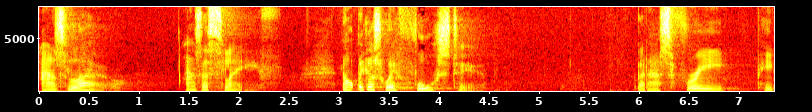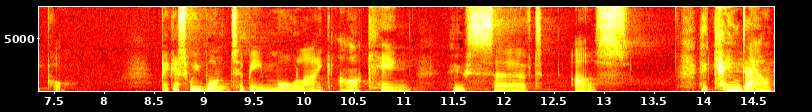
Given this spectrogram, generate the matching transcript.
as low as a slave. Not because we're forced to, but as free people. Because we want to be more like our King who served us, who came down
